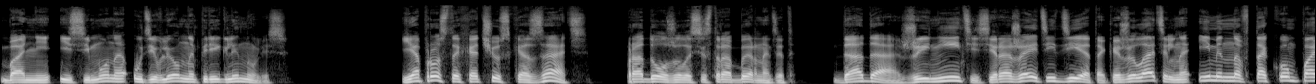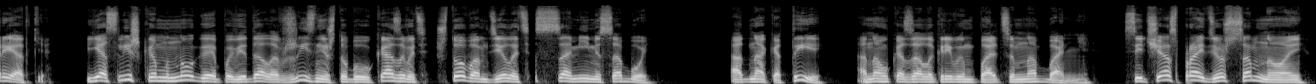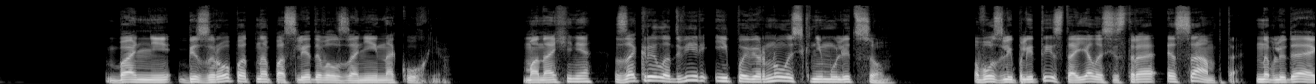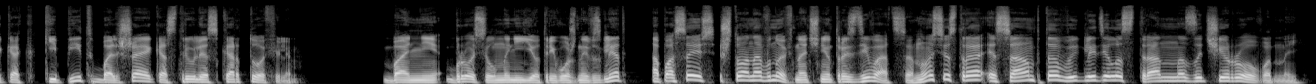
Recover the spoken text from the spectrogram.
Банни и Симона удивленно переглянулись. «Я просто хочу сказать», — продолжила сестра Бернадет, «да-да, женитесь и рожайте деток, и желательно именно в таком порядке. Я слишком многое повидала в жизни, чтобы указывать, что вам делать с самими собой. Однако ты, она указала кривым пальцем на Банни, сейчас пройдешь со мной». Банни безропотно последовал за ней на кухню. Монахиня закрыла дверь и повернулась к нему лицом. Возле плиты стояла сестра Эсампта, наблюдая, как кипит большая кастрюля с картофелем. Банни бросил на нее тревожный взгляд опасаясь, что она вновь начнет раздеваться, но сестра Эсампта выглядела странно зачарованной.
